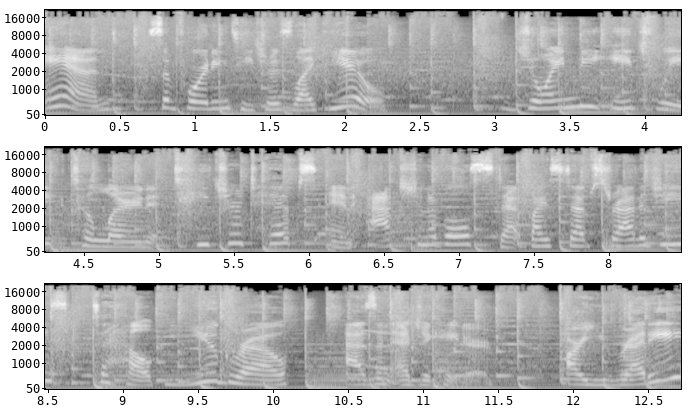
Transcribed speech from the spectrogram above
and supporting teachers like you. Join me each week to learn teacher tips and actionable step by step strategies to help you grow as an educator. Are you ready?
